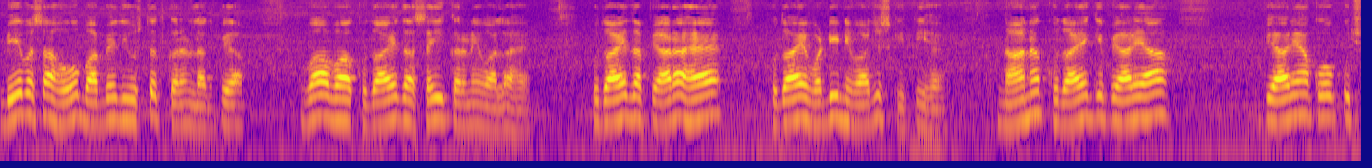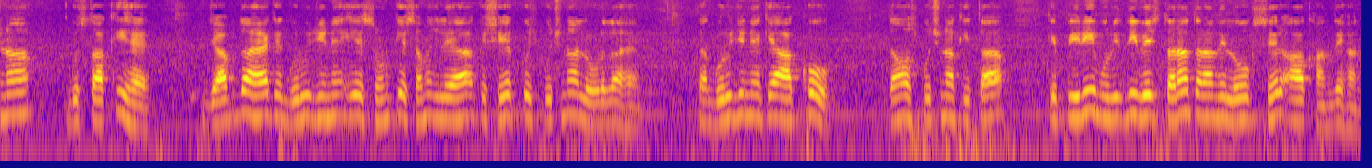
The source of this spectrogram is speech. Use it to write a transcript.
ਬੇਵਸਾ ਹੋ ਬਾਬੇ ਦੀ ਉਸਤਤ ਕਰਨ ਲੱਗ ਪਿਆ। ਵਾਹ ਵਾਹ, ਖੁਦਾਏ ਦਾ ਸਹੀ ਕਰਨੇ ਵਾਲਾ ਹੈ। ਖੁਦਾਏ ਦਾ ਪਿਆਰਾ ਹੈ। ਖੁਦਾਏ ਵੱਡੀ ਨਿਵਾਜ਼ਿਸ਼ ਕੀਤੀ ਹੈ। ਨਾਨਕ, ਖੁਦਾਏ ਕੇ ਪਿਆਰਿਆ, ਪਿਆਰਿਆਂ ਕੋ ਪੁੱਛਣਾ ਗੁਸਤਾਖੀ ਹੈ। ਜਾਪਦਾ ਹੈ ਕਿ ਗੁਰੂ ਜੀ ਨੇ ਇਹ ਸੁਣ ਕੇ ਸਮਝ ਲਿਆ ਕਿ ਸ਼ੇਖ ਕੁਝ ਪੁੱਛਣਾ ਲੋੜਦਾ ਹੈ। ਤਾਂ ਗੁਰੂ ਜੀ ਨੇ ਕਿਹਾ, ਆਖੋ। ਤਾਂ ਉਸ ਪੁੱਛਣਾ ਕੀਤਾ ਕਿ ਪੀਰੀ ਮੁਰੀਦੀ ਵਿੱਚ ਤਰ੍ਹਾਂ ਤਰ੍ਹਾਂ ਦੇ ਲੋਕ ਸਿਰ ਆ ਖਾਂਦੇ ਹਨ।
